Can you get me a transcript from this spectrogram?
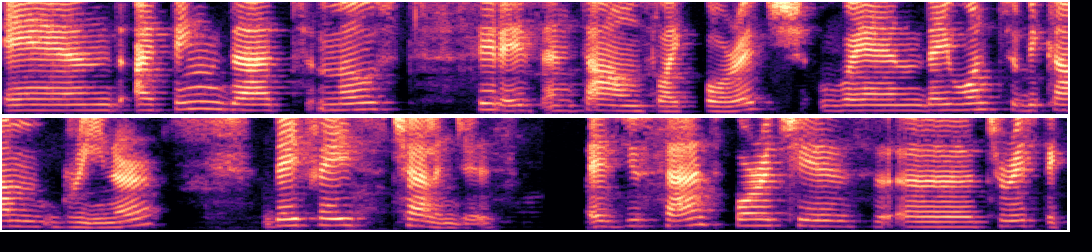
And I think that most cities and towns like Poreč, when they want to become greener, they face challenges. As you said, Poreč is a touristic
